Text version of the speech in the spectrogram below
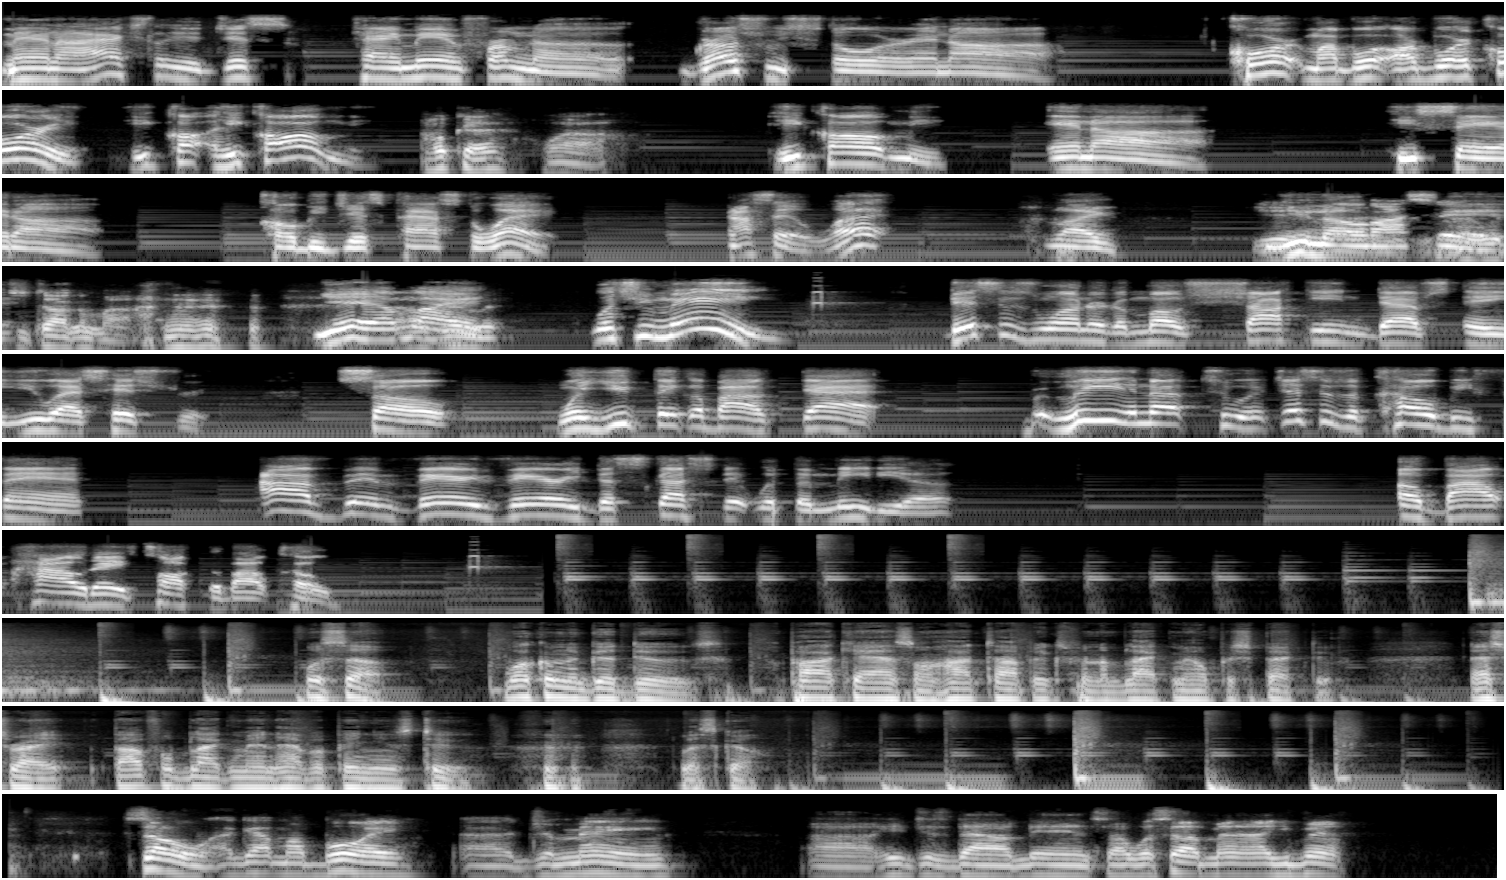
Man, I actually just came in from the grocery store and uh Court my boy our boy Corey, he called he called me. Okay. Wow. He called me and uh he said uh Kobe just passed away. And I said, What? Like yeah, you know, I said what you talking about. yeah, I'm like, what you mean? This is one of the most shocking deaths in US history. So when you think about that, leading up to it, just as a Kobe fan, I've been very, very disgusted with the media about how they've talked about Kobe. What's up? Welcome to Good Dudes, podcast on hot topics from the black male perspective. That's right, thoughtful black men have opinions too. Let's go. So I got my boy uh, Jermaine. Uh, he just dialed in. So what's up, man? How you been?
